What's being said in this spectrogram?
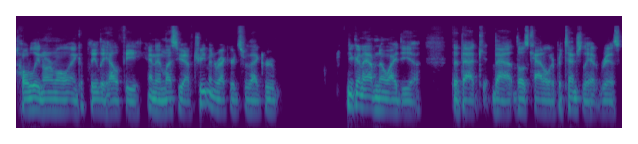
totally normal and completely healthy. And unless you have treatment records for that group, you're going to have no idea that that that those cattle are potentially at risk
